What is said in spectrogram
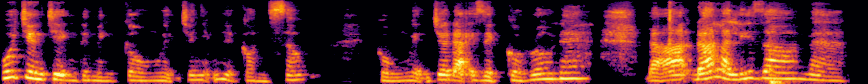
cuối chương trình thì mình cầu nguyện cho những người còn sống cầu nguyện cho đại dịch corona đó đó là lý do mà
